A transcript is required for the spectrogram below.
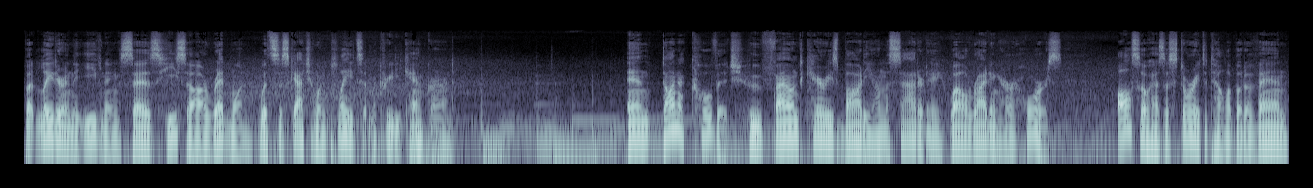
but later in the evening says he saw a red one with Saskatchewan plates at McCready Campground. And Donna Kovich, who found Kerrie's body on the Saturday while riding her horse, also has a story to tell about a van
